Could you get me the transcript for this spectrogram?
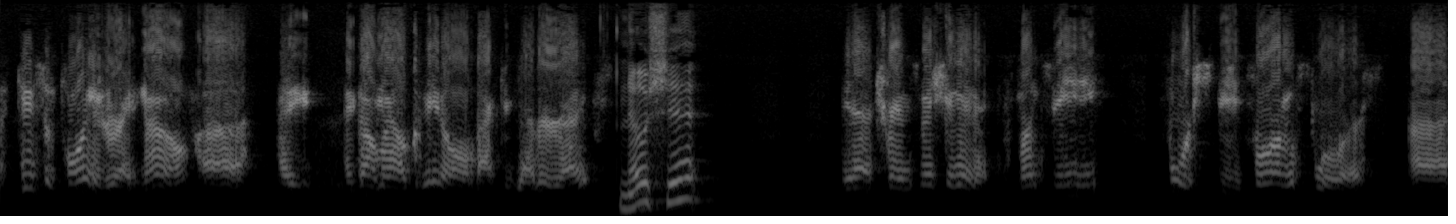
I'm disappointed right now. Uh, I I got my El Camino all back together, right? No shit. Yeah, transmission in it. Muncie, four speed, four on the floor. Uh,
